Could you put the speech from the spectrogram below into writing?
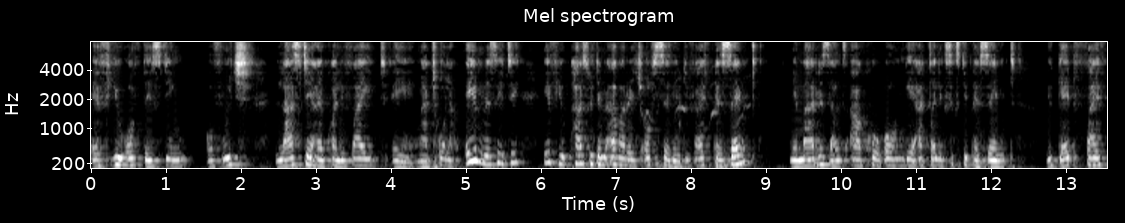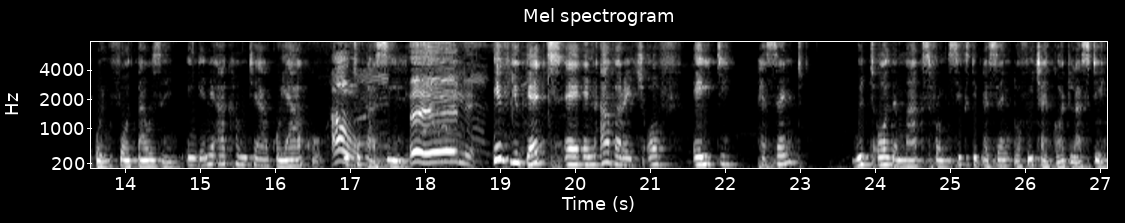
a few of this things, of which last year I qualified uh, ngathola a university if you pass with an average of 75% nema results akho onke acele 60% you get 5.4 thousand. Ingene account yakho yakho Awu. uthi uphasile. If you get uh, an average of 80% with all the marks from 60% of which I got last year,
